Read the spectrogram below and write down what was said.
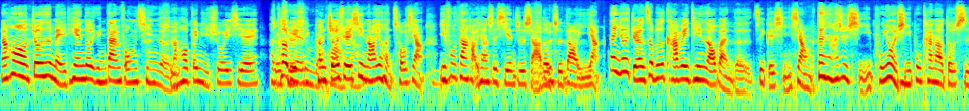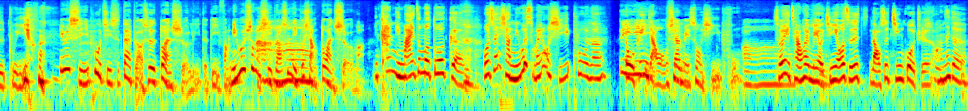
然后就是每天都云淡风轻的，然后跟你说一些很特别、很哲学性，然后又很抽象，一副他好像是先知，啥都知道一样。那你就会觉得这不是咖啡厅老板的这个形象嘛？但是他是洗衣铺，因为我洗衣铺看到都是不一样。因为洗衣铺其实代表是断舍离的地方，你会送洗，表示你不想断舍嘛。你看你埋这么多梗，我在想你为什么用洗衣铺呢？第一，我跟你讲，我们现在没送洗衣铺啊，所以才会没有经验。我只是老是经过，觉得啊那个。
